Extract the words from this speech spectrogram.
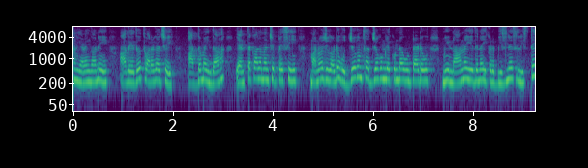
అని అనగానే అదేదో త్వరగా చెయ్యి. అర్థమైందా? ఎంతకాలం అని చెప్పేసి మనోజ్ గారు ఉద్యోగం సద్యోగం లేకుండా ఉంటాడు. మీ నాన్న ఏదైనా ఇక్కడ బిజినెస్లు ఇస్తే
